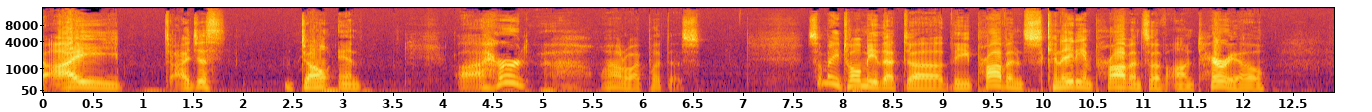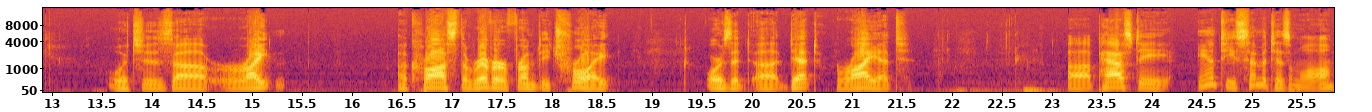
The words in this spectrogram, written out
I I just don't and I heard. How do I put this? Somebody told me that uh, the province, Canadian province of Ontario, which is uh, right across the river from Detroit, or is it uh, Riot, uh, passed a anti-Semitism law.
